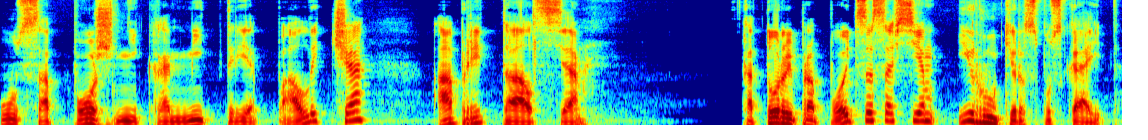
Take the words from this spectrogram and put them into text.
у сапожника Митрия Палыча обретался» который пропоится совсем и руки распускает.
